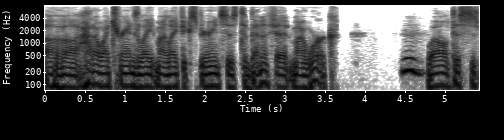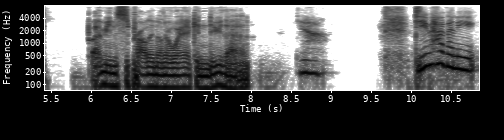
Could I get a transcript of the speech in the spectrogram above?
of uh, how do I translate my life experiences to benefit my work? Mm. Well, this is, I mean, this is probably another way I can do that. Yeah. Do you have any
